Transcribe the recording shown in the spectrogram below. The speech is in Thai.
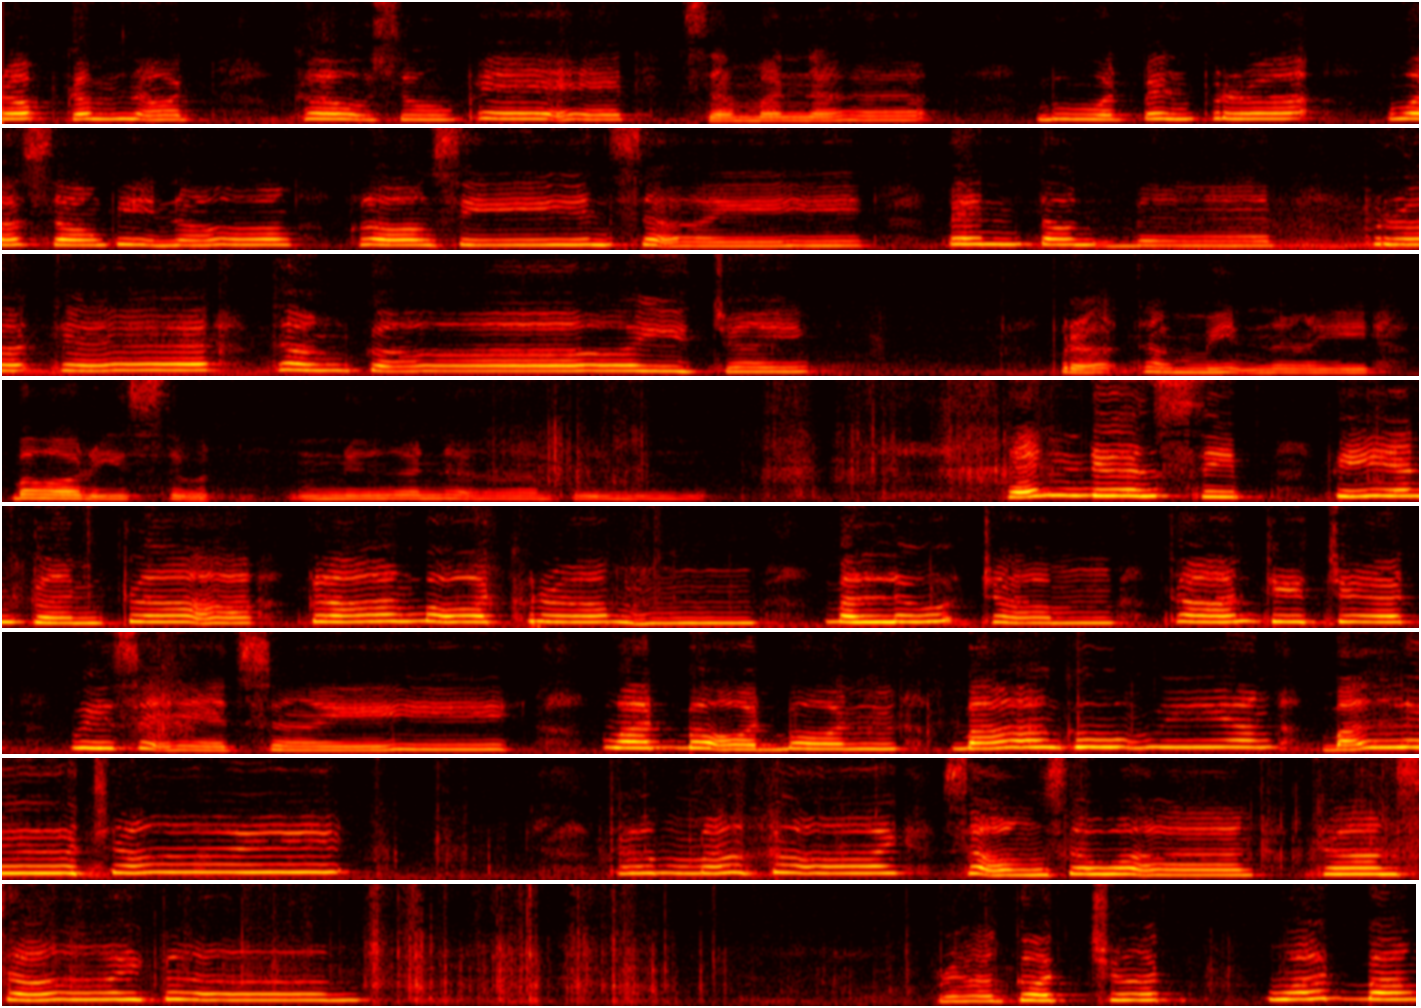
รบกำหนด เข้าสู่เพศ สมณะ บวชเป็นพระวัดสองพี่น้องคลองศีลใส เป็นต้นแบบพระแท้ทั้งกายใจ พระธรรมวินัยบริสุทธิ์เนื้อนาบุญเป็นเดือนสิบเพียรกลั่นกล้ากลางบอดครำบรรลุธรรมฐานที่เจ็ดวิ เศษใส วัดโบอดบน บางคูเวียงบรรลือใจธรรมกายส่องสว่าง ทางสายกลางปรากฏชัดวัดบาง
